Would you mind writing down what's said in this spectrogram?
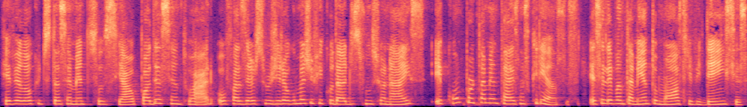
revelou que o distanciamento social pode acentuar ou fazer surgir algumas dificuldades funcionais e comportamentais nas crianças. Esse levantamento mostra evidências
